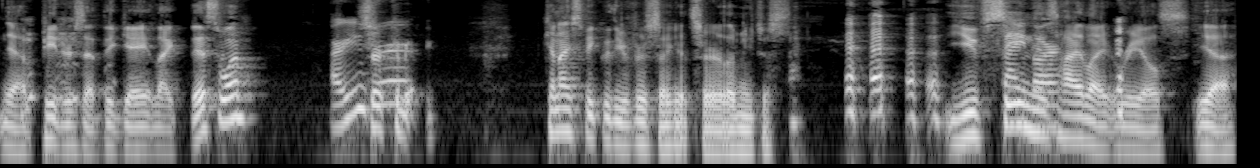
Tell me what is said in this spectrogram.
Yeah, Peter's at the gate. Like this one, Are you sir. sure? Here. Can I speak with you for a second, sir? Let me just. You've seen his highlight reels, yeah,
